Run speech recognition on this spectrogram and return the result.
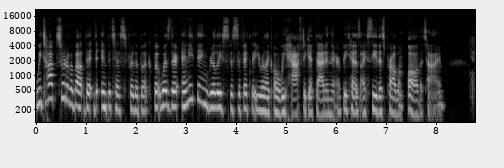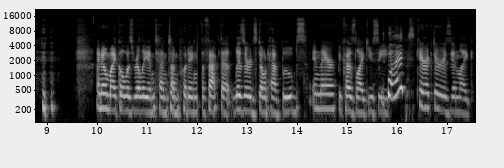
we talked sort of about the, the impetus for the book, but was there anything really specific that you were like, oh, we have to get that in there because I see this problem all the time? I know Michael was really intent on putting the fact that lizards don't have boobs in there because, like, you see what characters in like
